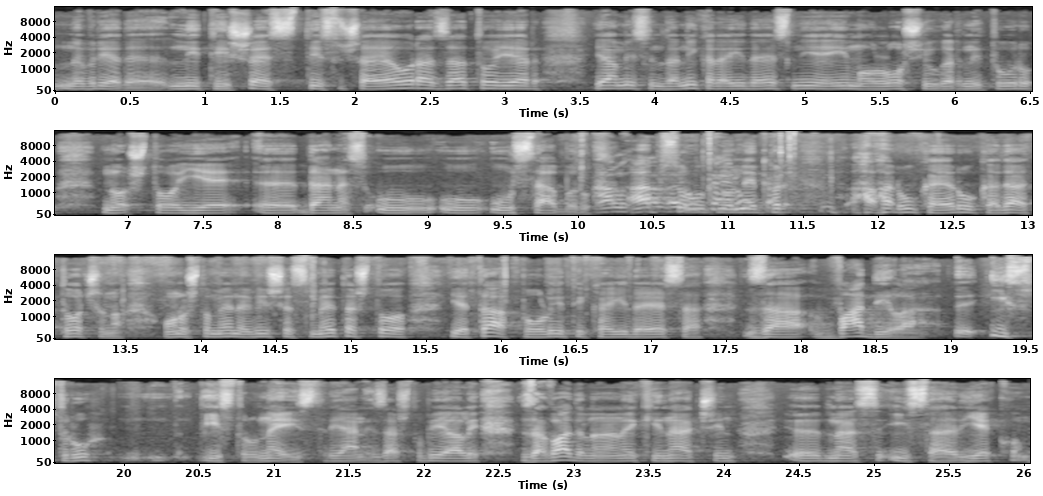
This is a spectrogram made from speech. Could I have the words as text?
ne vrijede niti šest tisuća eura, zato jer ja mislim da nikada IDS nije imao lošiju garnituru no što je e, danas u, u, Saboru. Apsolutno ne... A ruka je ruka, da, točno. Ono što mene više smeta što je ta politika IDS-a zavadila e, Istru, Istru, ne Istrijane, zašto bi, ali zavadila na neki način nas i sa Rijekom,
